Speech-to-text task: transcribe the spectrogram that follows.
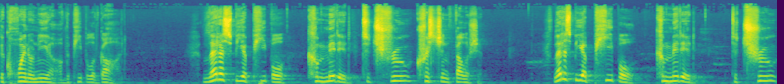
the koinonia of the people of God. Let us be a people committed to true Christian fellowship. Let us be a people committed to true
